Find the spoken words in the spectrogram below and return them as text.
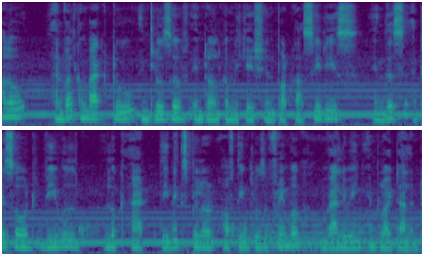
Hello, and welcome back to Inclusive Internal Communication podcast series. In this episode, we will look at the next pillar of the inclusive framework valuing employee talent.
